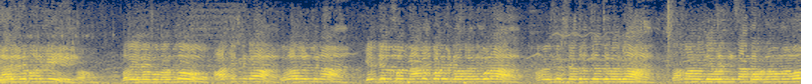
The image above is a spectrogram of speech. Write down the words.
కార్యక్రమానికి మరి మనకు మనతో ఆర్టిస్ట్గా విరాజిల్లిన ఎజ్జల్పల్లి నాగకోటేశ్వరరావు గారిని కూడా మన విశేష అదృష్టంగా సన్మానం చేయవలసిందిగా కోరుతా ఉన్నాము.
